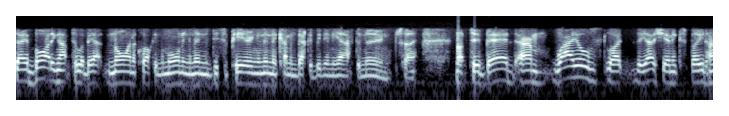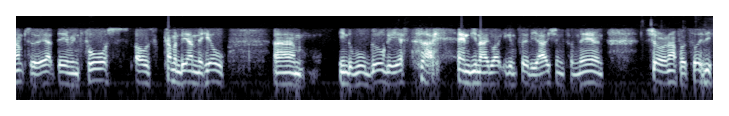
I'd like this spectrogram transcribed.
they're biting up till about nine o'clock in the morning and then they're disappearing and then they're coming back a bit in the afternoon. So not too bad. Um, whales, like the oceanic speed humps, are out there in force. I was coming down the hill um, into Woolgoolga yesterday, and you know, like you can see the ocean from there. And sure enough, I see this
